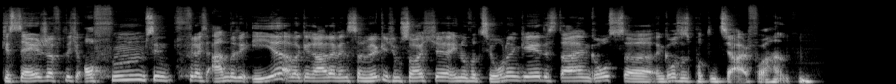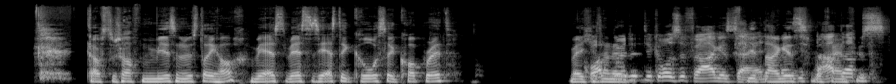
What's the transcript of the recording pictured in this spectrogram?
gesellschaftlich offen sind vielleicht andere eher, aber gerade wenn es dann wirklich um solche Innovationen geht, ist da ein großer, ein großes Potenzial vorhanden. Glaubst du, schaffen wir es in Österreich auch? Wer ist, wer ist das erste große Corporate? Welches Corporate wird die große Frage sein. Vier Tages Startups,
